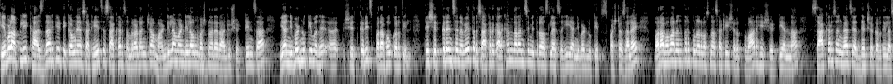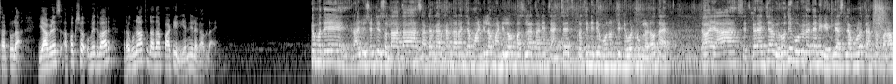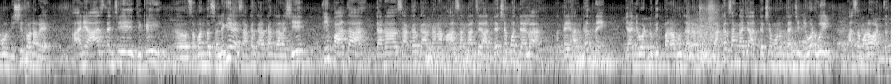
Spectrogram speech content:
केवळ आपली खासदारकी टिकवण्यासाठीच साखर सम्राटांच्या मांडीला मांडी लावून बसणाऱ्या राजू शेट्टींचा या निवडणुकीमध्ये शेतकरीच पराभव करतील. ते शेतकऱ्यांचे नव्हे तर साखर कारखानदारांचे मित्र असल्याचंही या निवडणुकीत स्पष्ट झालंय. पराभवानंतर पुनर्वसनासाठी शरद पवार हे शेट्टी यांना साखर संघाचे अध्यक्ष करतील असा टोला यावेळेस अपक्ष उमेदवार रघुनाथ दादा पाटील यांनी लगावलाय. मध्ये राजू शेट्टी स्वतः आता साखर कारखानदारांच्या मांडीला मांडी लावून बसल्यात आणि त्यांचेच प्रतिनिधी म्हणून ते निवडणूक लढवत आहेत तेव्हा या शेतकऱ्यांच्या विरोधी भूमिका त्यांनी घेतली असल्यामुळं त्यांचा पराभव निश्चित होणार आहे. आणि आज त्यांची जी काही संबंध सलगी आहे साखर कारखानदाराशी ती पाहता त्यांना साखर कारखाना महासंघाचे अध्यक्षपद द्यायला काही हरकत नाही. या निवडणुकीत पराभूत झाल्यानंतर साखर संघाचे अध्यक्ष म्हणून त्यांची निवड होईल असं मला वाटतं.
